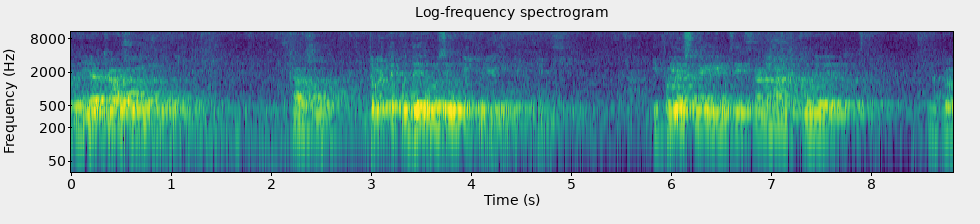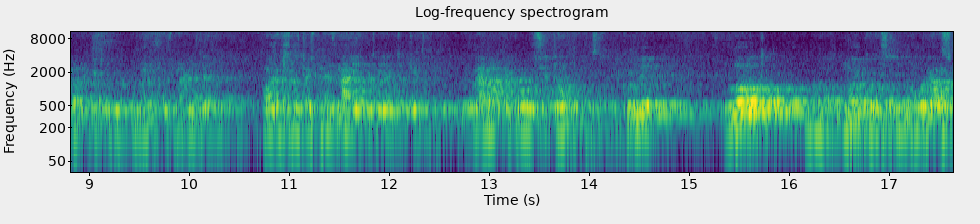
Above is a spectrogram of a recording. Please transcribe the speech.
Але я кажу, кажу, давайте подивимося в Біблію. І пояснюю їм цей фрагмент, коли, напевно, якщо ви думаєте, знаєте, може, якщо хтось не знає, то я тільки в рамах такого. І коли Лот, ну, одного разу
